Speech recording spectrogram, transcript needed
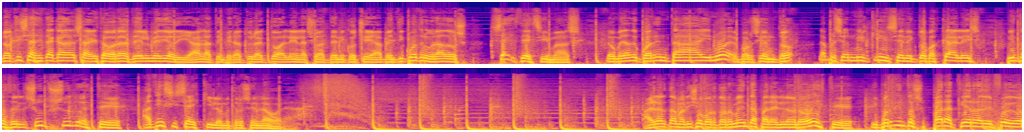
Noticias destacadas a esta hora del mediodía. La temperatura actual en la ciudad de Necochea, 24 grados 6 décimas. La humedad de 49%. La presión 1015 en hectopascales. Vientos del sur-sudoeste a 16 kilómetros en la hora. Alerta amarillo por tormentas para el noroeste y por vientos para Tierra del Fuego.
